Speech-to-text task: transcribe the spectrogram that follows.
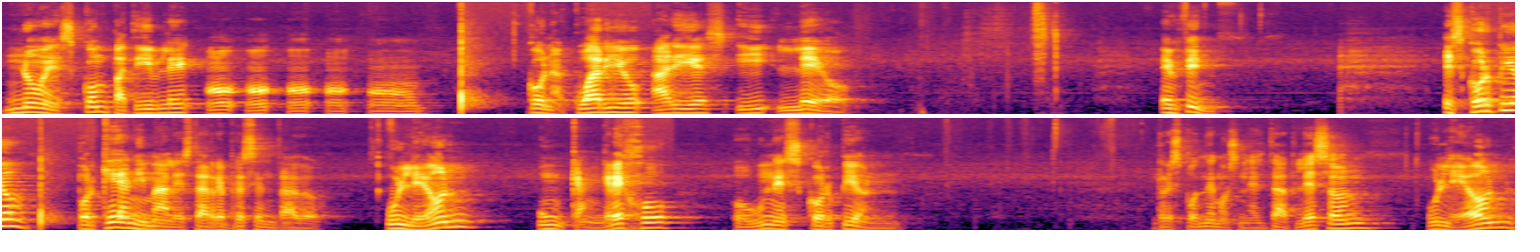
No es compatible oh, oh, oh, con Acuario, Aries y Leo. En fin, Escorpio, ¿por qué animal está representado? ¿Un león, un cangrejo o un escorpión? Respondemos en el Tab Lesson. Un león,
